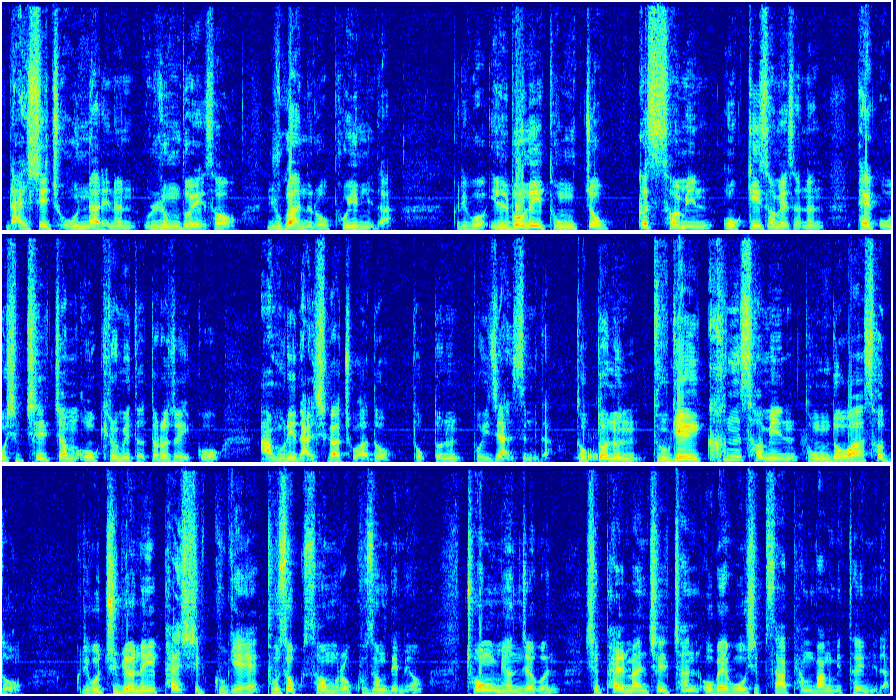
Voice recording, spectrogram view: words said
날씨 좋은 날에는 울릉도에서 육안으로 보입니다. 그리고 일본의 동쪽 끝섬인 오키섬에서는 157.5km 떨어져 있고 아무리 날씨가 좋아도 독도는 보이지 않습니다. 독도는 두 개의 큰 섬인 동도와 서도 그리고 주변의 89개 부속 섬으로 구성되며 총 면적은 18만 7,554 평방미터입니다.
